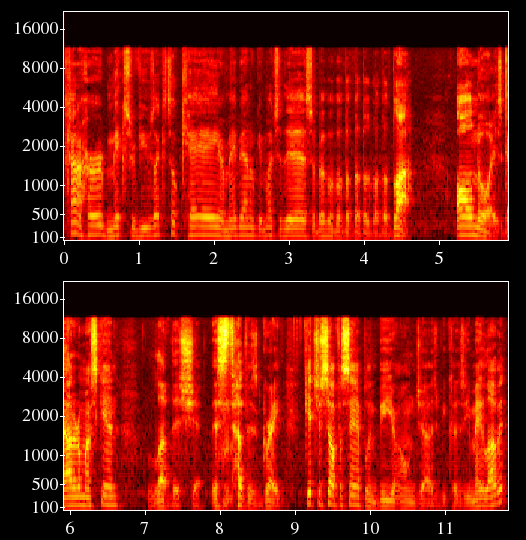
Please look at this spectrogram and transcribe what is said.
kind of heard mixed reviews like it's okay, or maybe I don't get much of this, or blah, blah, blah, blah, blah, blah, blah, blah. All noise. Got it on my skin. Love this shit. This stuff is great. Get yourself a sample and be your own judge because you may love it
